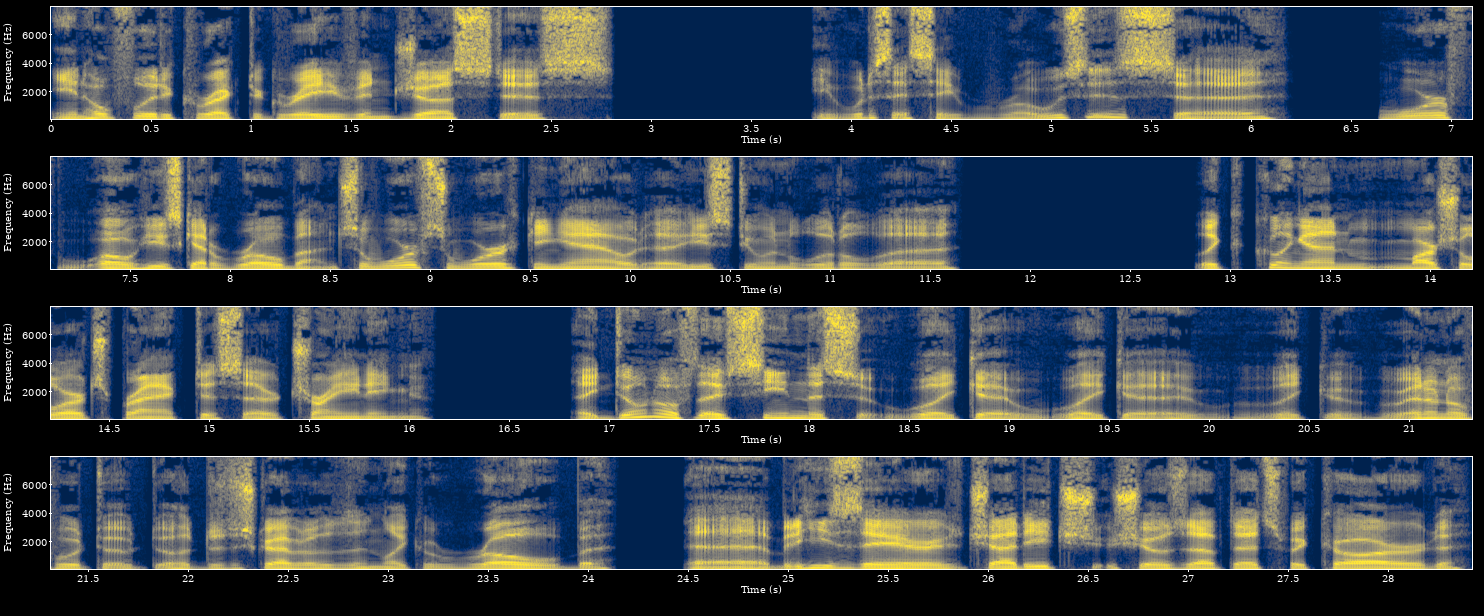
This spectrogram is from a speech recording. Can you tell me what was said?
and hopefully to correct a grave injustice. It, what does that say? Roses? Uh, Worf, oh, he's got a robe on. So Worf's working out. Uh, he's doing a little, uh, like Klingon martial arts practice or training. I don't know if they've seen this like uh, like uh, like uh, I don't know if what to, to, describe it other than like a robe. Uh, but he's there. Chadich shows up. That's Picard.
